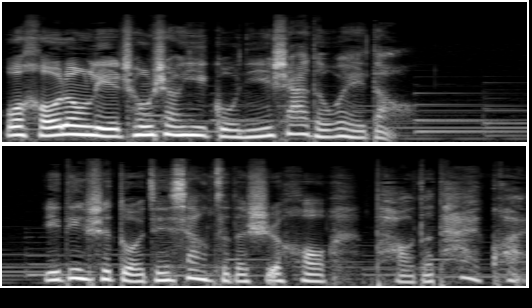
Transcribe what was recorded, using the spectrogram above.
我喉咙里冲上一股泥沙的味道，一定是躲进巷子的时候跑得太快，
